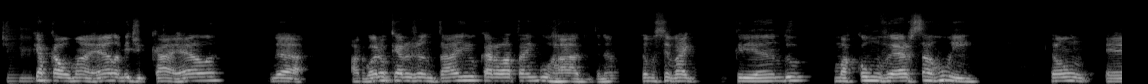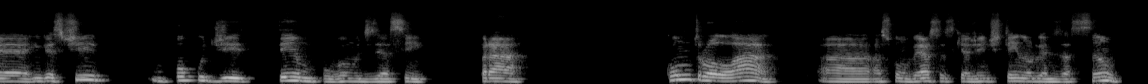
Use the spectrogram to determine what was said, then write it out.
tive que acalmar ela, medicar ela. Né? agora eu quero jantar e o cara lá está emburrado, entendeu? Então você vai criando uma conversa ruim. Então, é, investir um pouco de tempo, vamos dizer assim, para controlar a, as conversas que a gente tem na organização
